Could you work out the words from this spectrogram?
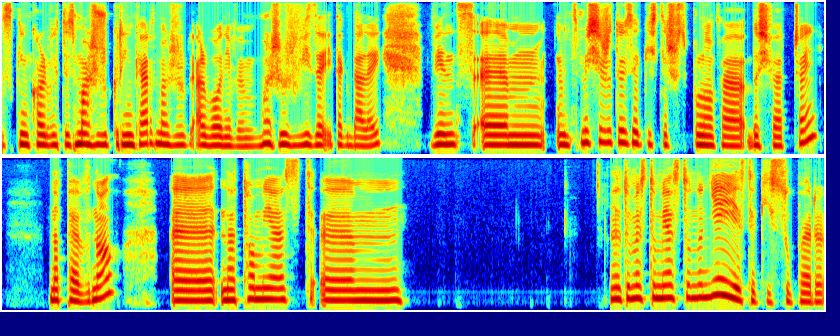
z kimkolwiek to jest masz już green card, masz już, albo nie wiem, masz już wizę i tak dalej. Więc, więc myślę, że to jest jakaś też wspólnota doświadczeń, na pewno. E, natomiast Natomiast to miasto no, nie jest jakieś super,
